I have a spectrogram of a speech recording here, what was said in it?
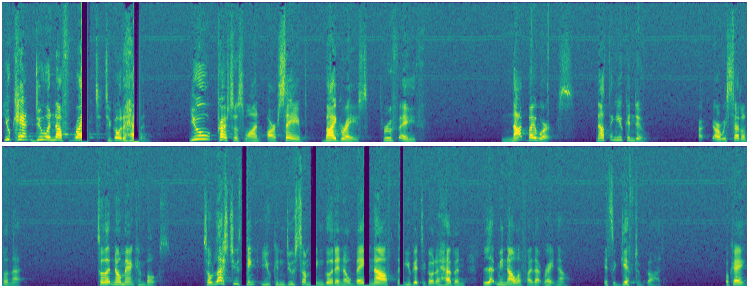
You can't do enough right to go to heaven. You, precious one, are saved by grace through faith, not by works. Nothing you can do. Are, are we settled on that? So that no man can boast. So, lest you think you can do something good and obey enough that you get to go to heaven, let me nullify that right now. It's a gift of God. Okay?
